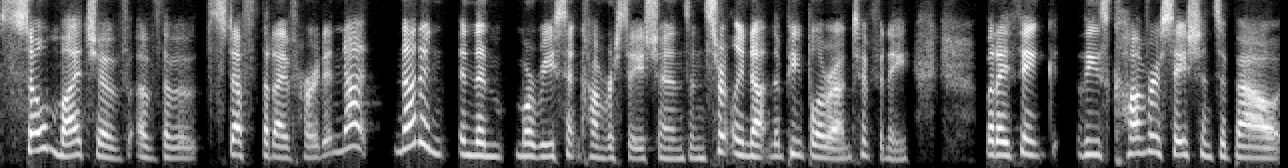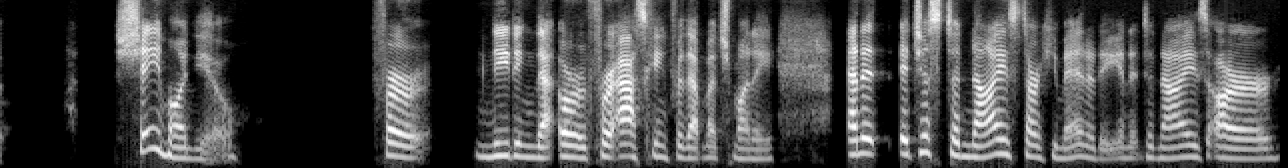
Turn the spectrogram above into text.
so much of of the stuff that I've heard, and not not in, in the more recent conversations, and certainly not in the people around Tiffany, but I think these conversations about shame on you for needing that or for asking for that much money. And it it just denies our humanity and it denies our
